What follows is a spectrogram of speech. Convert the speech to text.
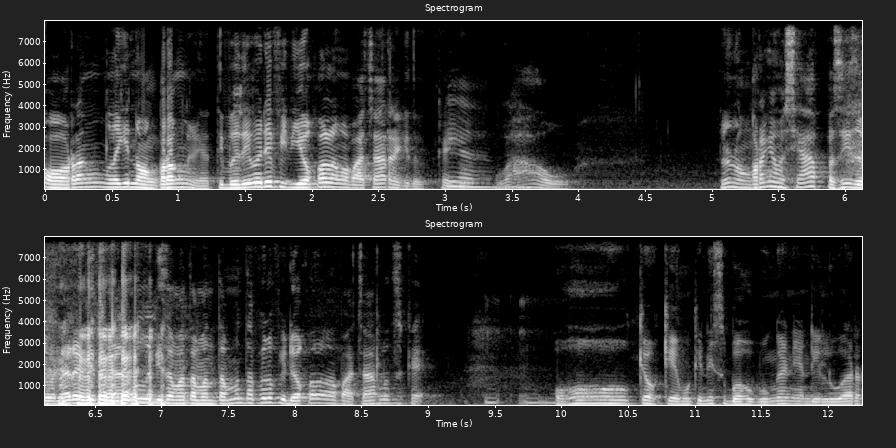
orang lagi nongkrong ya tiba-tiba dia video call sama pacarnya gitu kayak yeah. gitu. wow lu nongkrongnya sama siapa sih sebenarnya gitu kan lu lagi sama teman-teman tapi lu video call sama pacar lu terus kayak Oh, oke oke mungkin ini sebuah hubungan yang di luar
